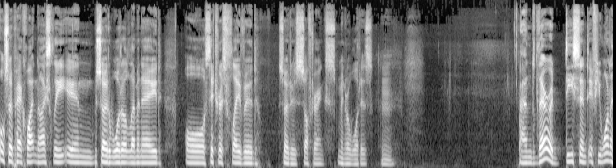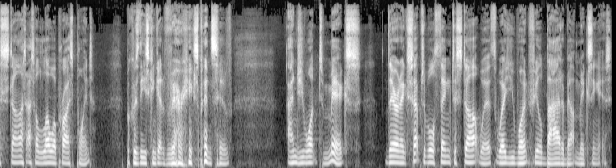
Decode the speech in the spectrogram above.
also pair quite nicely in soda water, lemonade, or citrus flavored sodas, soft drinks, mineral waters. mm. And they're a decent if you want to start at a lower price point, because these can get very expensive, and you want to mix, they're an acceptable thing to start with where you won't feel bad about mixing it.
